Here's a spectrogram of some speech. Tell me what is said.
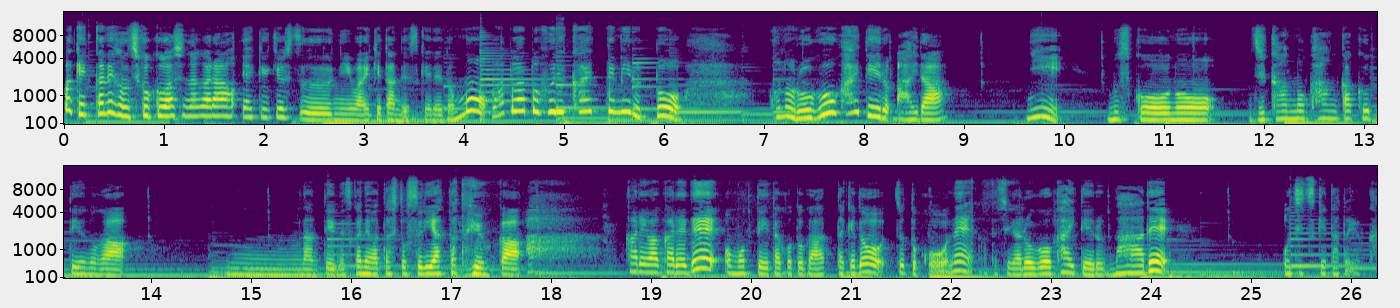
まあ、結果ね、その遅刻はしながら野球教室には行けたんですけれども、後々振り返ってみると、このログを書いている間に、息子の時間の感覚っていうのが、うーん、なんていうんですかね、私とすり合ったというか、彼は彼で思っていたことがあったけどちょっとこうね私がログを書いている間で落ち着けたというか。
